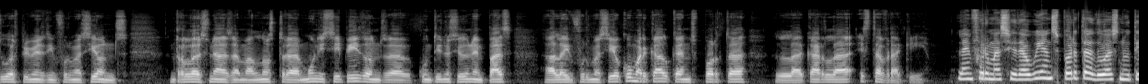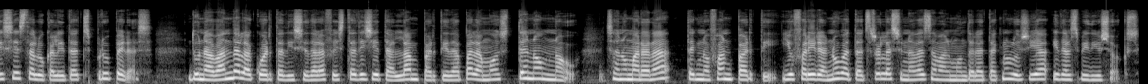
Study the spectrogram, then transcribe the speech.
dues primeres informacions relacionades amb el nostre municipi, doncs a continuació donem pas a la informació comarcal que ens porta la Carla Estavraqui. La informació d'avui ens porta dues notícies de localitats properes. D'una banda, la quarta edició de la festa digital LAN Party de Palamós té nom nou. S'anomenarà Tecnofan Party i oferirà novetats relacionades amb el món de la tecnologia i dels videojocs.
